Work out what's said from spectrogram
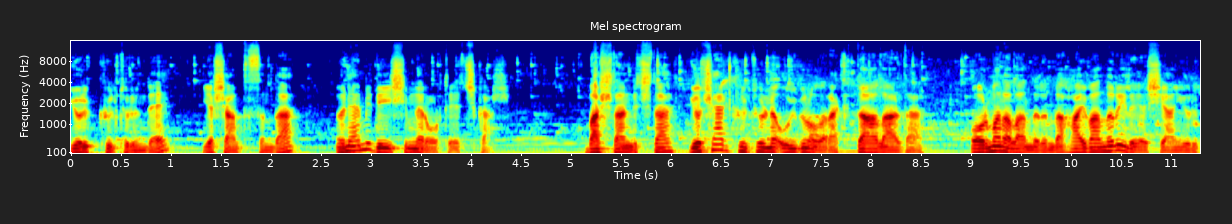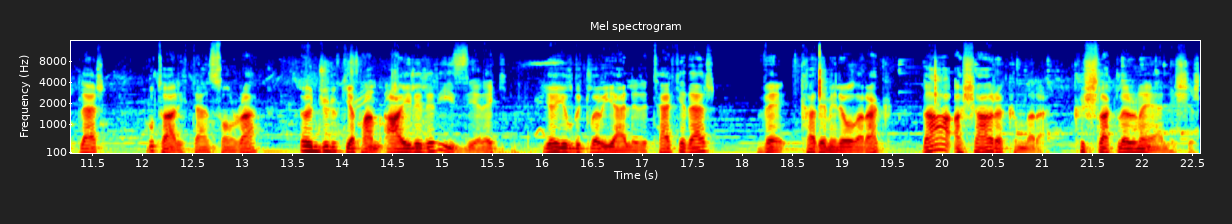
Yörük kültüründe, yaşantısında önemli değişimler ortaya çıkar. Başlangıçta göçer kültürüne uygun olarak dağlarda, orman alanlarında hayvanlarıyla yaşayan Yörükler bu tarihten sonra öncülük yapan aileleri izleyerek yayıldıkları yerleri terk eder ve kademeli olarak daha aşağı rakımlara, kışlaklarına yerleşir.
